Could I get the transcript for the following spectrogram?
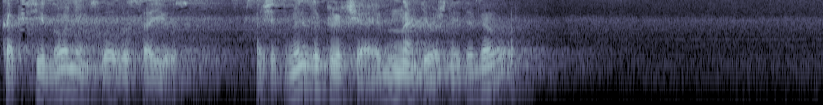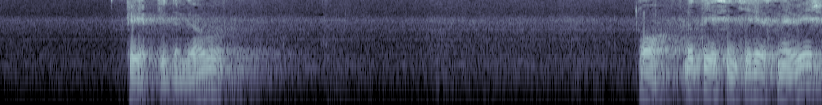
как синоним слова союз? Значит, мы заключаем надежный договор. Крепкий договор. О, вот есть интересная вещь,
